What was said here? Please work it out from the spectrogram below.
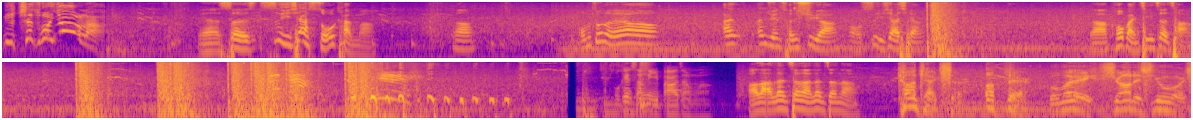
你吃错药了！你看试试一下手砍嘛，啊，我们中的人要安安全程序啊，哦，试一下枪，啊，口板机正常，我可以赏你一巴掌吗？好啦，认真了，认真了，Contact, sir. Up there. Belay, shot is yours.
